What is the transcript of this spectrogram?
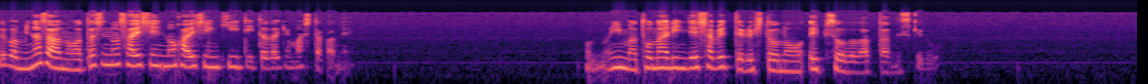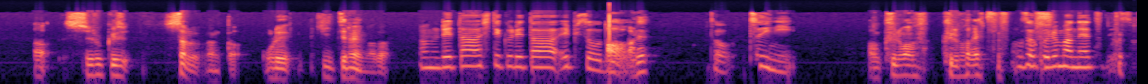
そういえば皆さん、あの、私の最新の配信聞いていただけましたかね？この今、隣で喋ってる人のエピソードだったんですけど。あ、収録したらなんか、俺聞いてないまだ。あの、レターしてくれたエピソードをあ、あれ？そう、ついに、あ、車の、車のやつ。そう、車のやつです。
